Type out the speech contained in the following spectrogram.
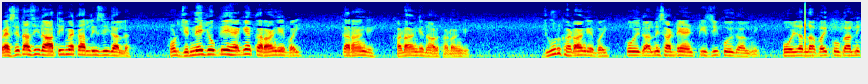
ਵੈਸੇ ਤਾਂ ਅਸੀਂ ਰਾਤ ਹੀ ਮੈਂ ਕਰ ਲਈ ਸੀ ਗੱਲ। ਹੁਣ ਜਿੰਨੇ ਜੋਗੇ ਹੈਗੇ ਆ, ਕਰਾਂਗੇ ਬਾਈ। ਕਰਾਂਗੇ। ਖੜਾਂਗੇ, ਨਾਲ ਖੜਾਂਗੇ। ਜ਼ਰੂਰ ਖੜਾਂਗੇ ਬਾਈ, ਕੋਈ ਗੱਲ ਨਹੀਂ, ਸਾਡੇ ਐਂਟੀ ਸੀ, ਕੋਈ ਗੱਲ ਨਹੀਂ। ਹੋ ਜਾਂਦਾ ਬਾਈ, ਕੋਈ ਗੱਲ ਨਹੀਂ।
